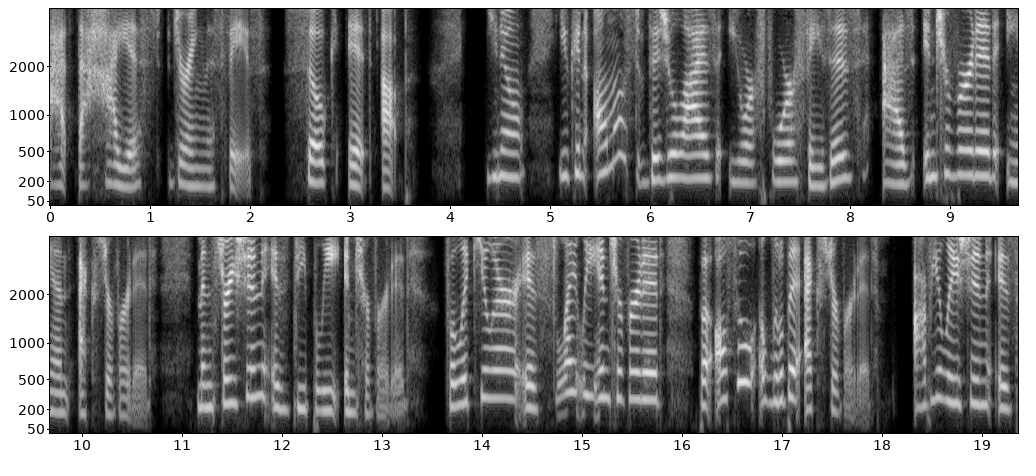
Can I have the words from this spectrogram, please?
at the highest during this phase. Soak it up. You know, you can almost visualize your four phases as introverted and extroverted. Menstruation is deeply introverted. Follicular is slightly introverted, but also a little bit extroverted. Ovulation is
